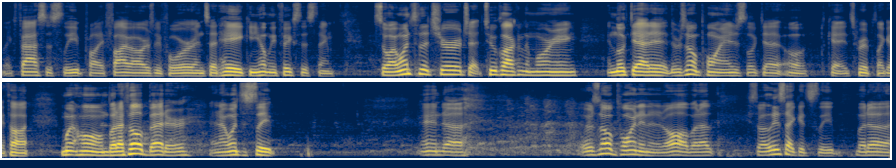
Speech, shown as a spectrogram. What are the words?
like fast asleep, probably five hours before, and said, Hey, can you help me fix this thing? So I went to the church at two o'clock in the morning and looked at it. There was no point. I just looked at it. Oh, okay, it's ripped like I thought. Went home, but I felt better and I went to sleep. And uh, there was no point in it at all. But I, so at least I could sleep. But uh,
